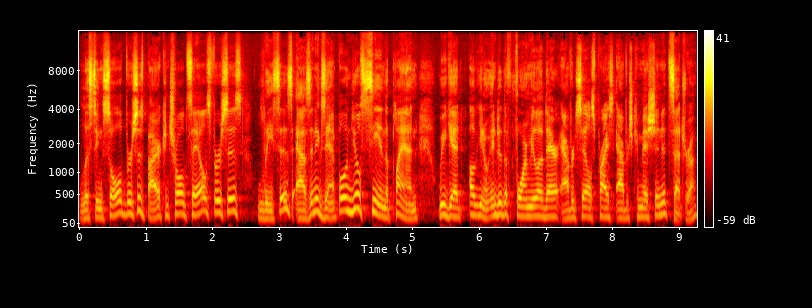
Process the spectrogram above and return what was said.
listings sold versus buyer controlled sales versus leases as an example? And you'll see in the plan, we get uh, you know into the formula there, average sales price, average commission, etc.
